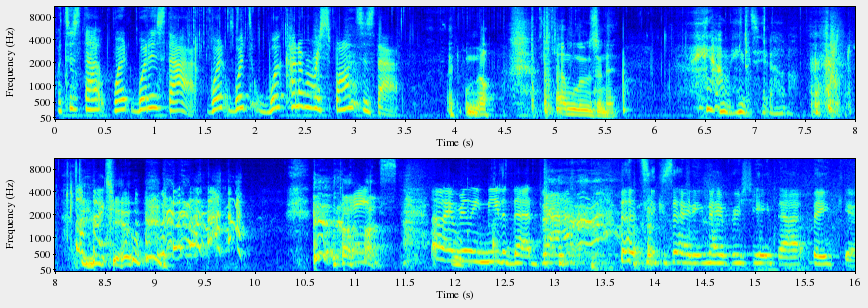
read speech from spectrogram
What is that? What what is that? What what what kind of a response is that? I don't know. I'm losing it. Yeah, me too. You too? Thanks. Oh, I really needed that back. That's exciting. I appreciate that. Thank you.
